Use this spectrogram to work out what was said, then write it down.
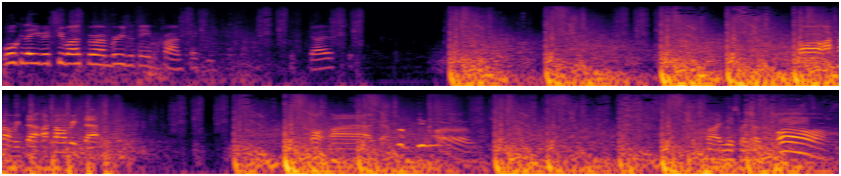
Walker David, 2 miles per hour, and Bruiser Nathan Prime. Thank you. Guys. Oh, I can't reset. I can't reset. Oh, uh, okay. Fuck. Oh, I missed my shot. Oh!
